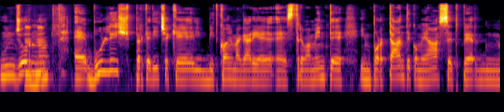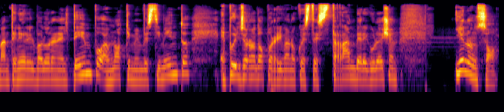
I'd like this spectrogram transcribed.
Un giorno mm-hmm. è bullish perché dice che il Bitcoin magari è, è, estremamente importante come asset per mantenere il valore nel tempo, è un ottimo investimento e poi il giorno dopo arrivano queste strambe regulation. Io non so,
